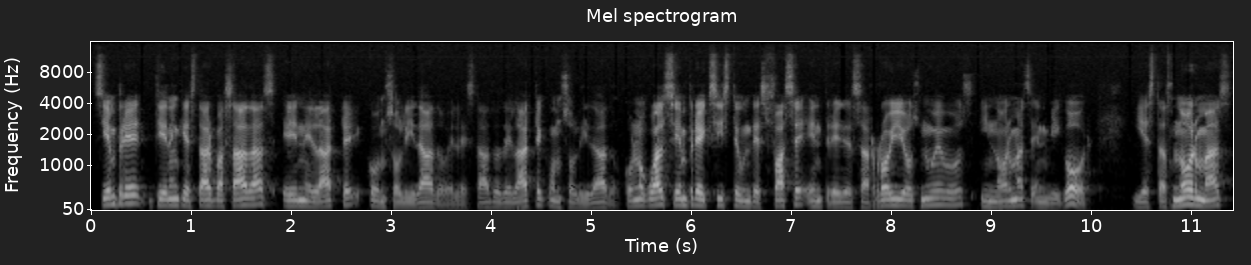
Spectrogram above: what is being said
Siempre tienen que estar basadas en el arte consolidado, el estado del arte consolidado, con lo cual siempre existe un desfase entre desarrollos nuevos y normas en vigor. Y estas normas,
